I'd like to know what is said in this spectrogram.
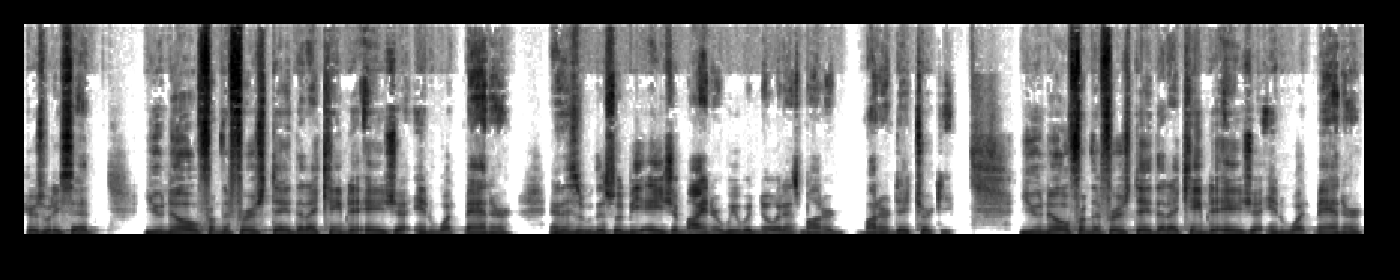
Here's what he said. You know from the first day that I came to Asia in what manner, and this is, this would be Asia Minor. We would know it as modern, modern day Turkey. You know from the first day that I came to Asia in what manner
